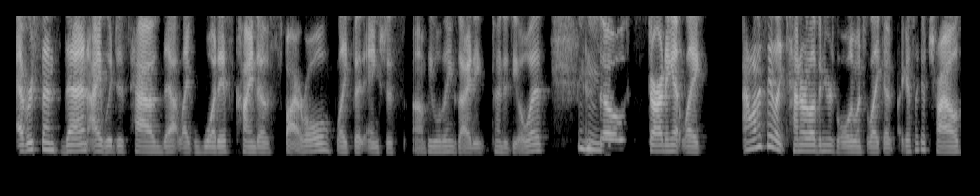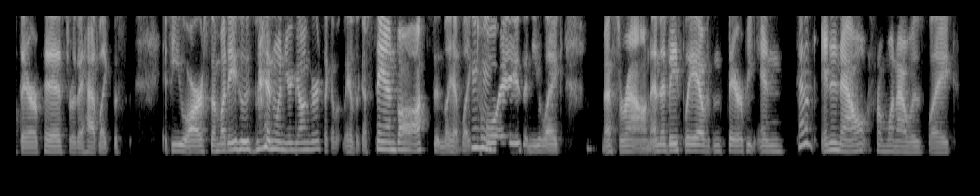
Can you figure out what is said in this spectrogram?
ever since then, I would just have that like what if kind of spiral, like that anxious um, people with anxiety tend to deal with. Mm-hmm. And so starting at like I want to say like 10 or 11 years old, I went to like a, I guess like a child therapist, or they had like this. If you are somebody who's been when you're younger, it's like a, they have like a sandbox and they have like mm-hmm. toys and you like mess around. And then basically I was in therapy in kind of in and out from when I was like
